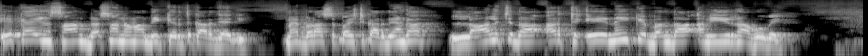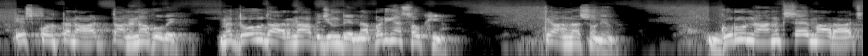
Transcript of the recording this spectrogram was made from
ਇੱਕ ਹੈ ਇਨਸਾਨ ਦਸਾਂ ਨਵਾਂ ਦੀ ਕਿਰਤ ਕਰ ਜਾਏ ਜੀ। ਮੈਂ ਬੜਾ ਸਪਸ਼ਟ ਕਰ ਦਿਆਂਗਾ, ਲਾਲਚ ਦਾ ਅਰਥ ਇਹ ਨਹੀਂ ਕਿ ਬੰਦਾ ਅਮੀਰ ਨਾ ਹੋਵੇ। ਇਸ ਕੋਲ ਧਨਾ ਧਨ ਨਾ ਹੋਵੇ। ਮੈਂ ਦੋ ਉਦਾਹਰਨਾਂ ਆਪ ਜੀ ਨੂੰ ਦੇਣਾ ਬੜੀਆਂ ਸੌਖੀਆਂ। ਧਿਆਨ ਨਾਲ ਸੁਣਿਓ। ਗੁਰੂ ਨਾਨਕ ਸਾਹਿਬ ਮਹਾਰਾਜ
